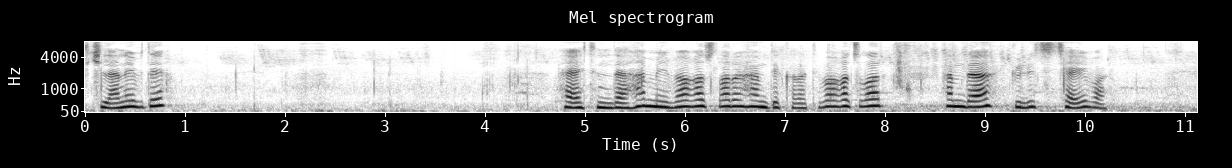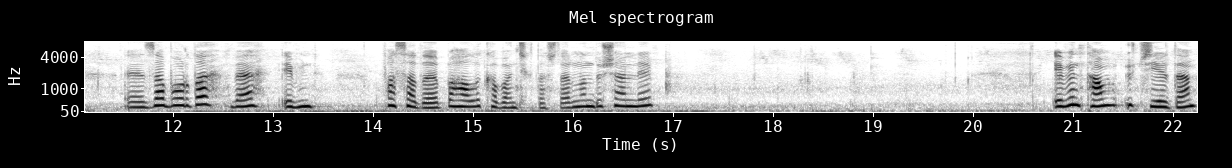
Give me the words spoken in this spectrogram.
tikilən evdir. Həyətində həm meyvə ağacları, həm dekorativ ağaclar, həm də gülü çiçəyi var. E, zaborda və evin fasadı bahalı kabançıq daşlarla döşənilib. Evin tam 3 yerdən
